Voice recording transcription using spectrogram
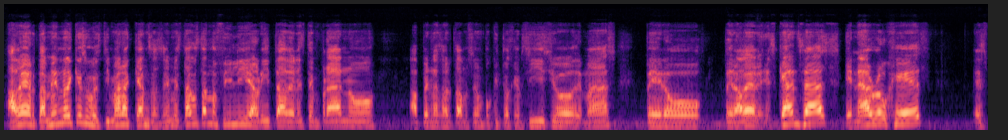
A ver, también no hay que subestimar a Kansas, ¿eh? Me está gustando Philly ahorita, a ver, es temprano. Apenas ahorita vamos a hacer un poquito de ejercicio, demás. Pero, pero a ver, es Kansas en Arrowhead. Es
